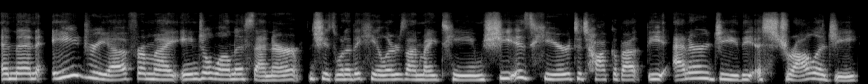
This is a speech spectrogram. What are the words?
And then Adria from my Angel Wellness Center, she's one of the healers on my team. She is here to talk about the energy, the astrology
